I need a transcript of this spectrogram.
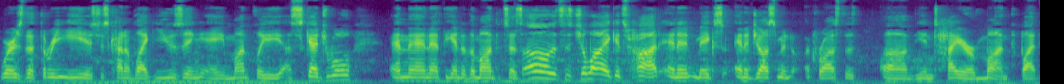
whereas the 3E is just kind of like using a monthly a schedule and then at the end of the month it says, "Oh, this is July. It gets hot," and it makes an adjustment across the uh, the entire month, but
